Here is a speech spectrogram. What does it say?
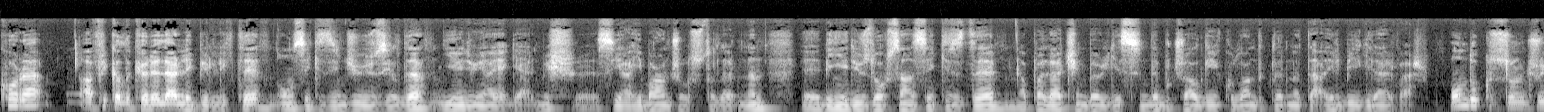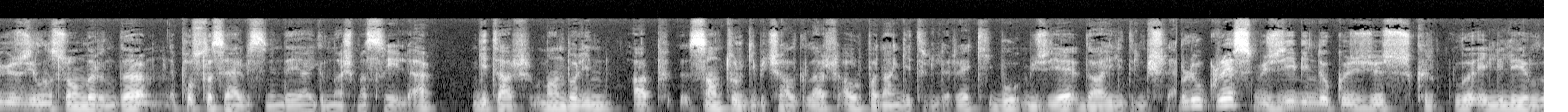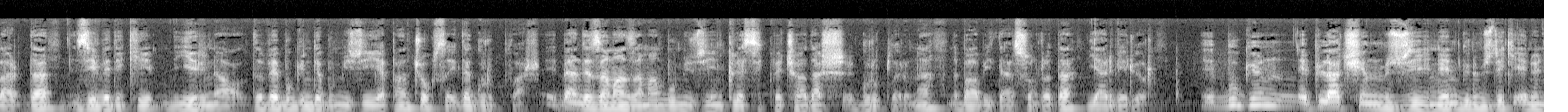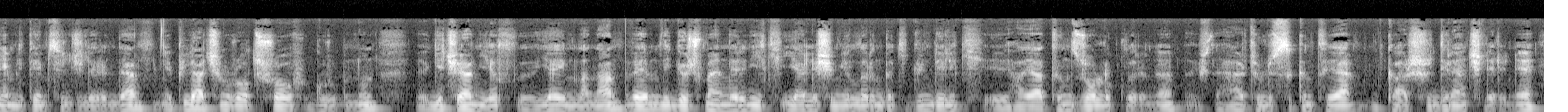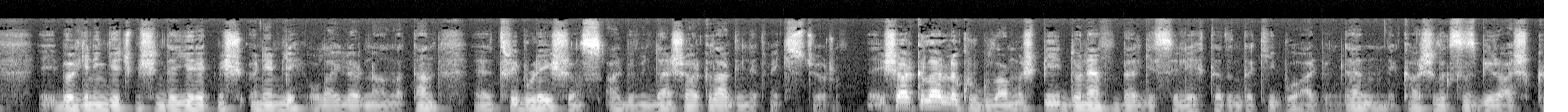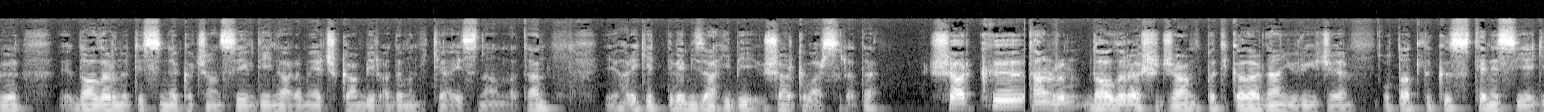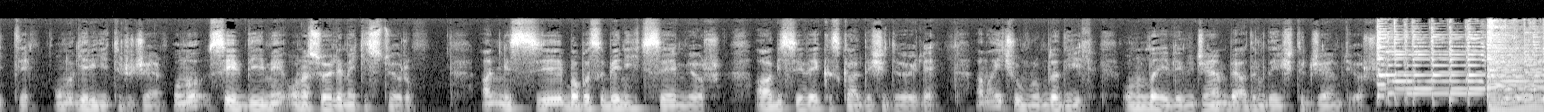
Kora Afrikalı kölelerle birlikte 18. yüzyılda yeni dünyaya gelmiş e, siyahi banjo ustalarının 1798'de e, Appalachian bölgesinde bu çalgıyı kullandıklarına dair bilgiler var. 19. yüzyılın sonlarında posta servisinin de yaygınlaşmasıyla gitar, mandolin, arp, santur gibi çalgılar Avrupa'dan getirilerek bu müziğe dahil edilmişler. Bluegrass müziği 1940'lı 50'li yıllarda zirvedeki yerini aldı ve bugün de bu müziği yapan çok sayıda grup var. Ben de zaman zaman bu müziğin klasik ve çağdaş gruplarına Babil'den sonra da yer veriyorum. E, bugün Appalachian müziğinin günümüzdeki en önemli temsilcilerinden Appalachian Road Show grubunun e, geçen yıl e, yayımlanan ve göçmenlerin ilk yerleşim yıllarındaki gündelik hayatın zorluklarını, işte her türlü sıkıntıya karşı dirençlerini, bölgenin geçmişinde yer etmiş önemli olaylarını anlatan Tribulations albümünden şarkılar dinletmek istiyorum. Şarkılarla kurgulanmış bir dönem belgeseli tadındaki bu albümden karşılıksız bir aşkı, e, dağların ötesine kaçan, sevdiğini aramaya çıkan bir adamın hikayesini anlatan e, hareketli ve mizahi bir şarkı var sırada. Şarkı Tanrım dağları aşacağım, patikalardan yürüyeceğim. O tatlı kız Tennessee'ye gitti. Onu geri getireceğim. Onu sevdiğimi ona söylemek istiyorum. Annesi, babası beni hiç sevmiyor. Abisi ve kız kardeşi de öyle. Ama hiç umurumda değil. Onunla evleneceğim ve adını değiştireceğim diyor. Müzik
